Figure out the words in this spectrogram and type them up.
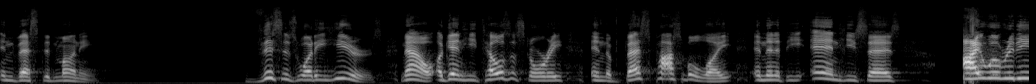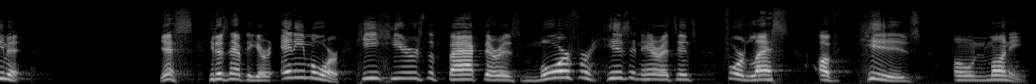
invested money. This is what he hears. Now, again, he tells the story in the best possible light, and then at the end, he says, I will redeem it. Yes, he doesn't have to hear any more. He hears the fact there is more for his inheritance for less of his own money.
